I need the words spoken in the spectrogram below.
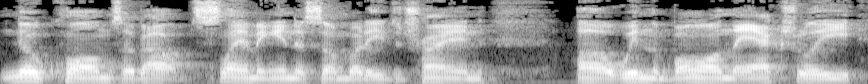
no qualms about slamming into somebody to try and uh, win the ball, and they actually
